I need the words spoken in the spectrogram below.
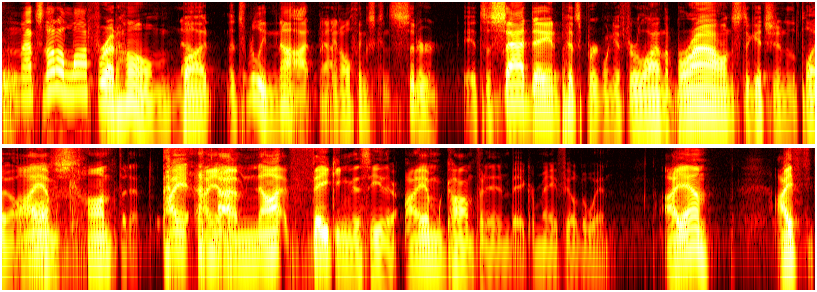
That's not a lot for at home, No. but it's really not. Yeah. I mean, all things considered, it's a sad day in Pittsburgh when you have to rely on the Browns to get you into the playoffs. I am confident. I, I am not faking this either. I am confident in Baker Mayfield to win. I am. I th-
